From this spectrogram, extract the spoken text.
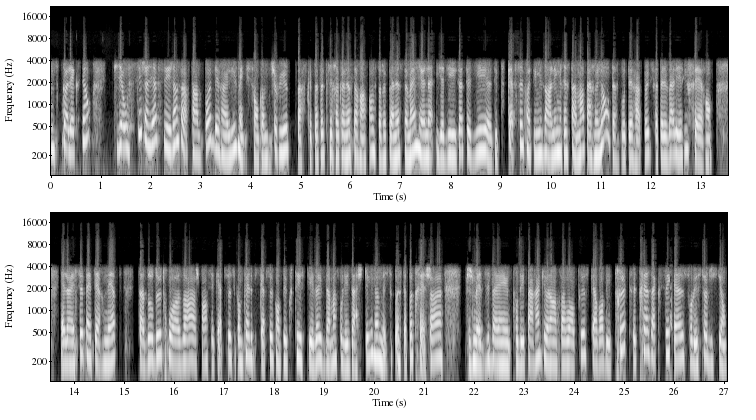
une petite collection. Puis il y a aussi, Geneviève, si les gens, ça leur tente pas de lire un livre, mais qui sont comme curieux parce que peut-être qu'ils reconnaissent leur enfant ou se reconnaissent eux-mêmes, il y, a des ateliers, euh, des petites capsules qui ont été mises en ligne récemment par une autre ergothérapeute qui s'appelle Valérie Ferron. Elle a un site Internet. Ça dure deux, trois heures, je pense, ces capsules. C'est comme plein de petites capsules qu'on peut écouter ici et là. Évidemment, il faut les acheter, là, mais c'était pas très cher. Puis je me dis, ben, pour des parents qui veulent en savoir plus puis avoir des trucs, c'est très axé, elle, sur les solutions.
